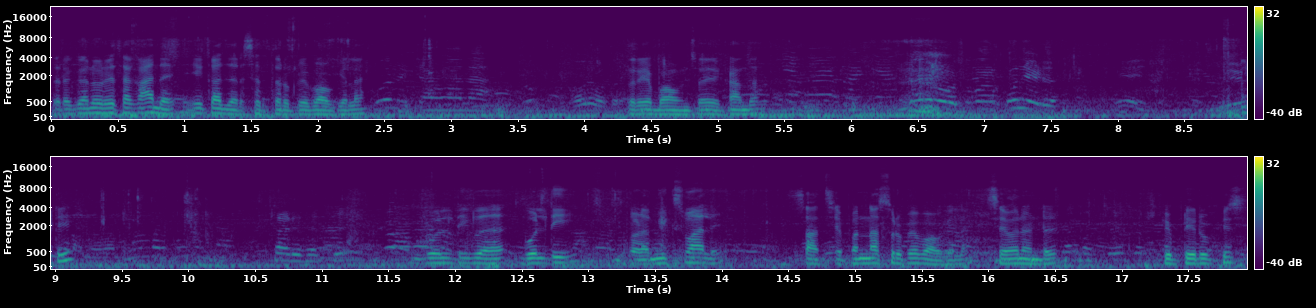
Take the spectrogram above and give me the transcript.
तर गनोऱ्याचा कांदा आहे. एक हजार सत्तर रुपये भाव केला. तर या भाऊंचा आहे कांदा. गोल्टी? गोलटी गोल्टी थोडा मिक्स माल आहे. सातशे पन्नास रुपये भाव केला. Seven hundred fifty rupees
